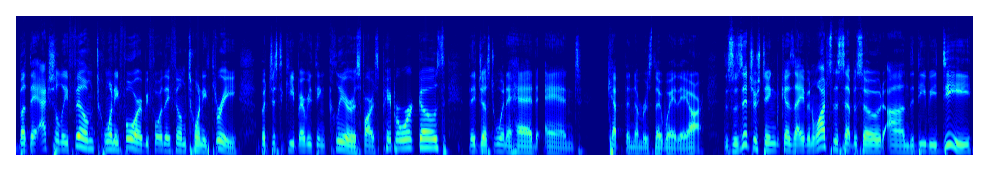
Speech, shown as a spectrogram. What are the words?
But they actually filmed 24 before they filmed 23. But just to keep everything clear as far as paperwork goes, they just went ahead and kept the numbers the way they are. This was interesting because I even watched this episode on the DVD,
